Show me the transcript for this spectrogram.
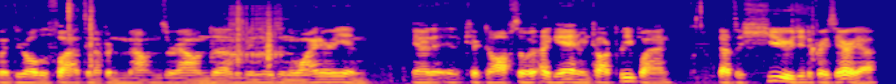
Went through all the flats and up into the mountains around uh, the vineyards and the winery, and yeah, it, it kicked off. So again, when you talk pre-plan, that's a huge interface area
